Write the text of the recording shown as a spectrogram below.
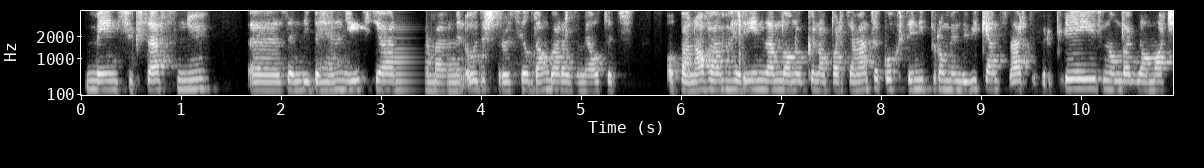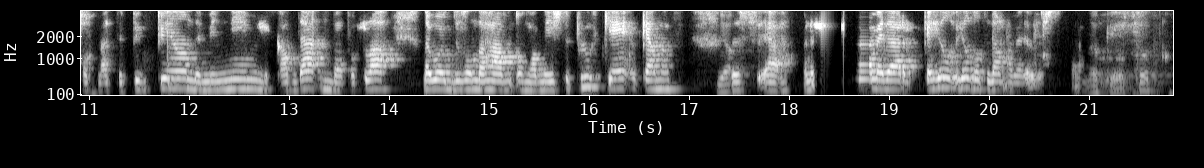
mijn succes nu. Uh, zijn die begin jeugdjaren. Mijn ouders trouwens heel dankbaar dat ze mij altijd op en af hebben gereden. We hebben dan ook een appartement gekocht in Ypres om in de weekends daar te verblijven. Omdat ik dan match had met de pupillen, de minime, de kadetten, bla bla bla. Dan wou ik de zondagavond nog naar de eerste ploeg ke- kennen. Ja. Dus ja, mij daar, ik heb heel, heel veel te danken aan mijn ouders. Oké, top.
